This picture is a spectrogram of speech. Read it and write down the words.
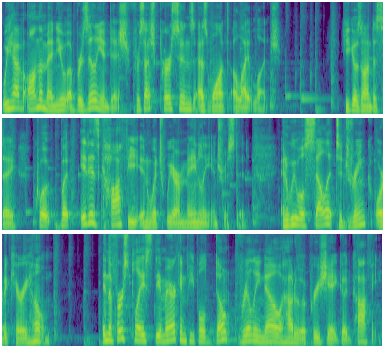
we have on the menu a Brazilian dish for such persons as want a light lunch. He goes on to say, quote, "But it is coffee in which we are mainly interested, and we will sell it to drink or to carry home. In the first place, the American people don't really know how to appreciate good coffee.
